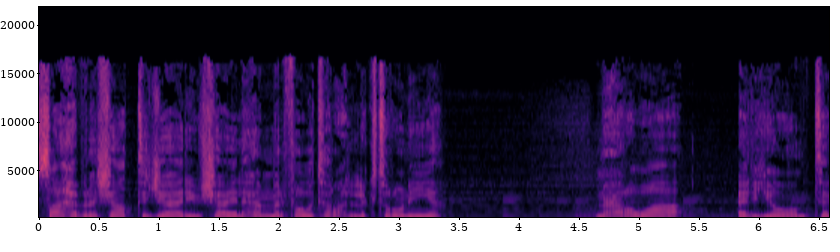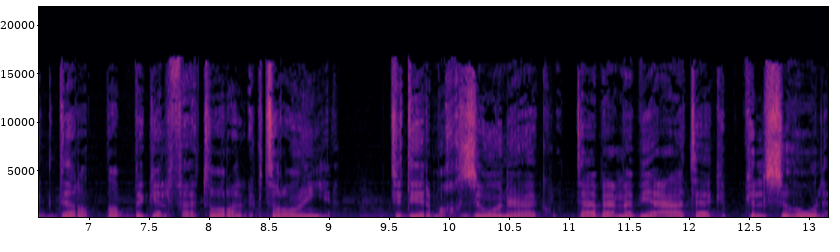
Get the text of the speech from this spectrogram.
صاحب نشاط تجاري وشايل هم الفوترة الإلكترونية. مع رواء اليوم تقدر تطبق الفاتورة الإلكترونية. تدير مخزونك وتتابع مبيعاتك بكل سهولة.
